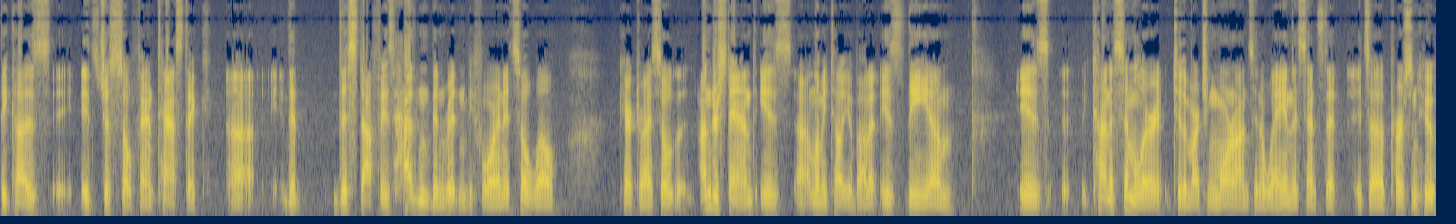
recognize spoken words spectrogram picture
because it's just so fantastic uh, that this stuff is hasn't been written before and it's so well characterized. So understand is uh, let me tell you about it is the um, is kind of similar to the marching morons in a way in the sense that it's a person who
